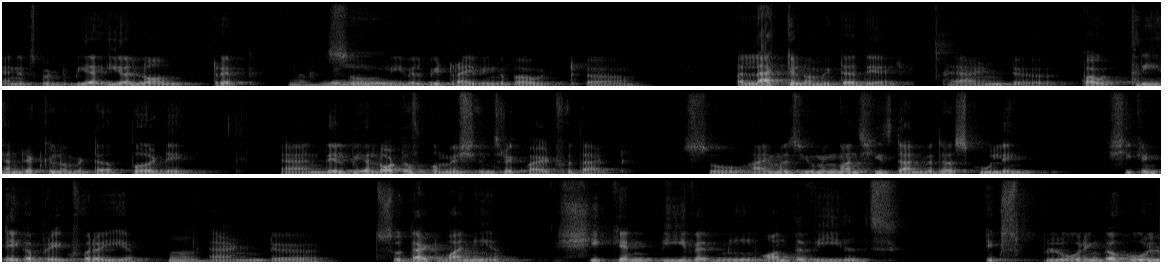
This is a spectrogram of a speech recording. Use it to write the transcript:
and it's going to be a year long trip. So we will be driving about uh, a lakh kilometer there and uh, about 300 kilometer per day. And there'll be a lot of permissions required for that. So i'm assuming once she's done with her schooling she can take a break for a year. Hmm. and uh, so that one year she can be with me on the wheels exploring the whole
